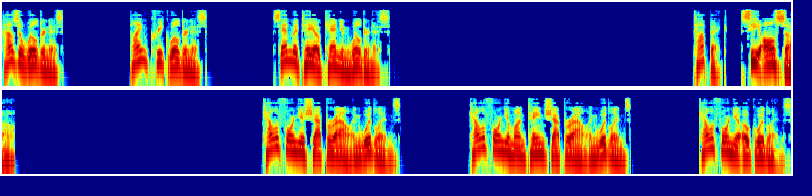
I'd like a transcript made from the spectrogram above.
Hauser Wilderness Pine Creek Wilderness San Mateo Canyon Wilderness. Topic. See also. California chaparral and woodlands. California montane chaparral and woodlands. California oak woodlands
